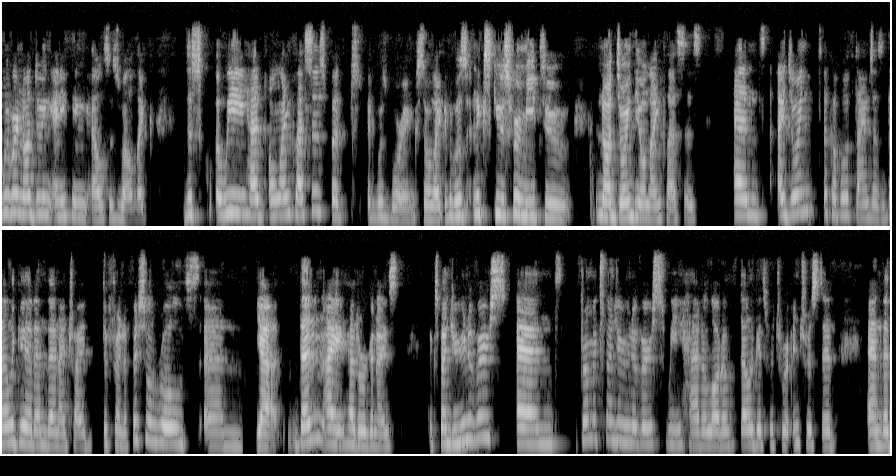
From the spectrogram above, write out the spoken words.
we were not doing anything else as well. Like this we had online classes but it was boring. So like it was an excuse for me to not join the online classes and I joined a couple of times as a delegate, and then I tried different official roles. And yeah, then I had organized Expand Your Universe. And from Expand Your Universe, we had a lot of delegates which were interested and that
